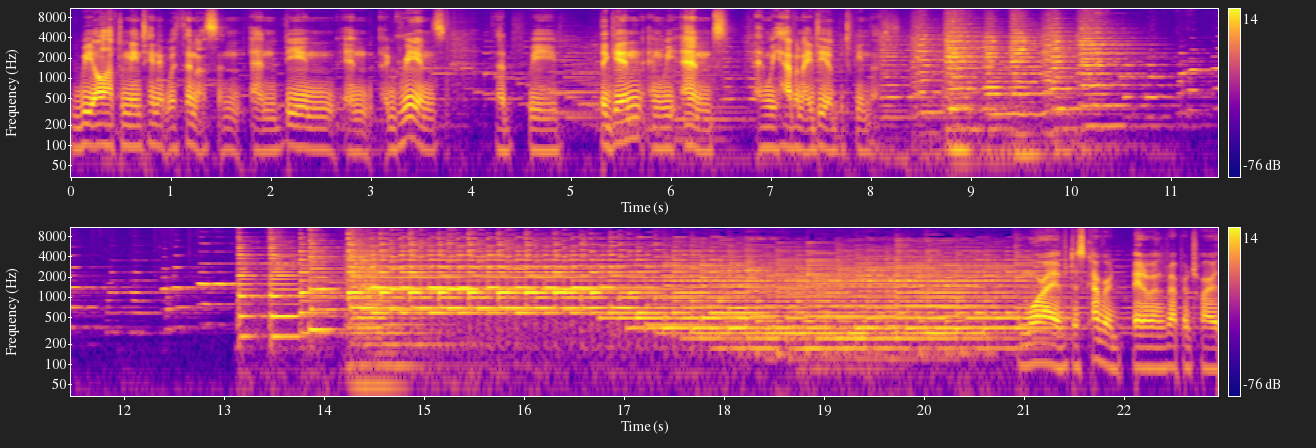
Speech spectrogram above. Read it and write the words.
we all have to maintain it within us and, and be in, in that we begin and we end and we have an idea between that. More I've discovered Beethoven's repertoire,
